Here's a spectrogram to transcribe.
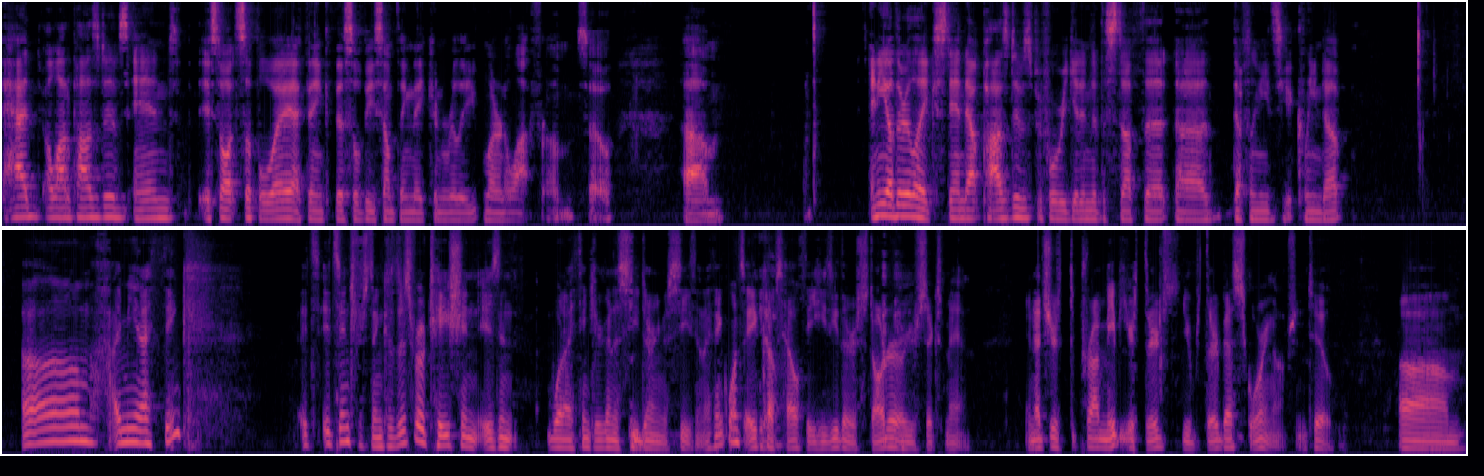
had a lot of positives and it saw it slip away i think this will be something they can really learn a lot from so um any other like standout positives before we get into the stuff that uh, definitely needs to get cleaned up Um, I mean, I think it's it's interesting because this rotation isn't what I think you're going to see during the season. I think once Acuff's Yeah. healthy, he's either a starter or your sixth man, and that's your prob- maybe your third your third best scoring option too. Um,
